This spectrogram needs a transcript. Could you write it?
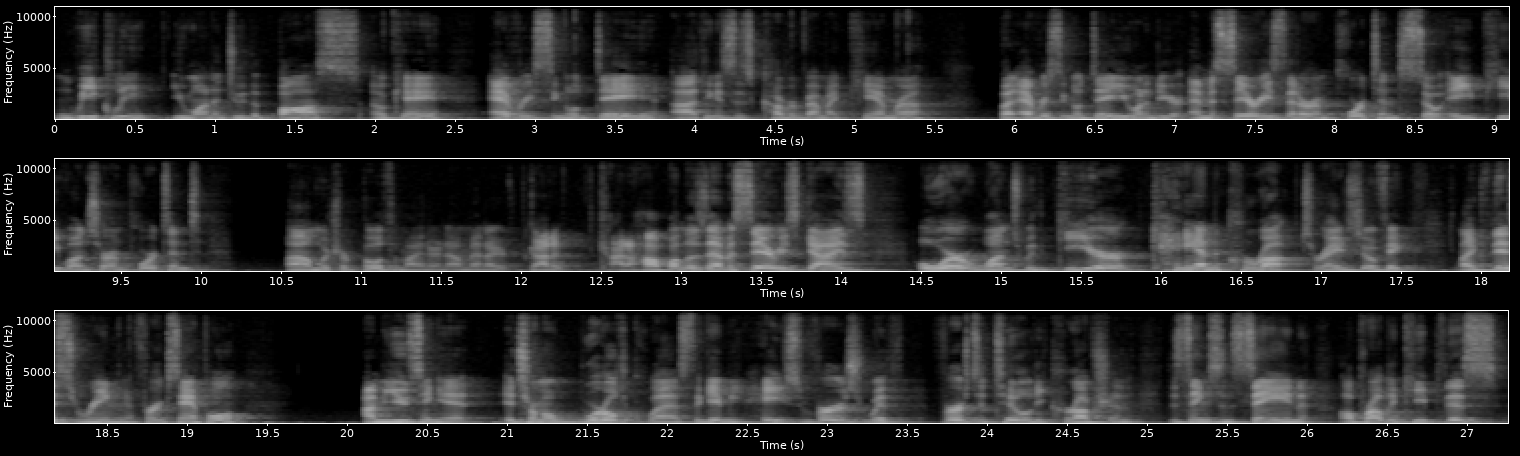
Weekly, you want to do the boss, okay? Every single day. Uh, I think this is covered by my camera. But every single day, you want to do your emissaries that are important. So AP ones are important, um, which are both of mine right now. Man, I got to kind of hop on those emissaries, guys or ones with gear can corrupt, right? So if it, like this ring, for example, I'm using it. It's from a world quest that gave me haste verse with versatility corruption. This thing's insane. I'll probably keep this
